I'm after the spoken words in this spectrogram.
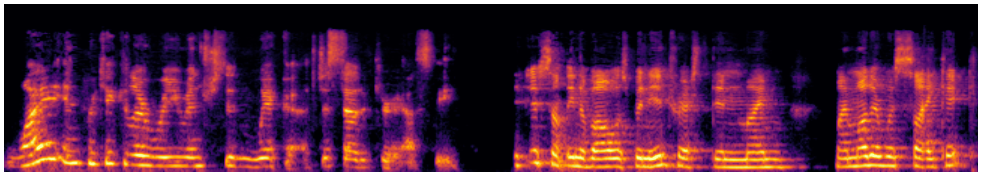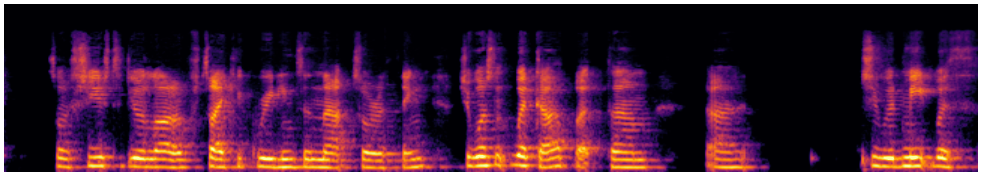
why, in particular, were you interested in Wicca? Just out of curiosity. It's just something I've always been interested in. My my mother was psychic, so she used to do a lot of psychic readings and that sort of thing. She wasn't Wicca, but um, uh, she would meet with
